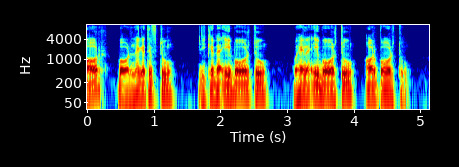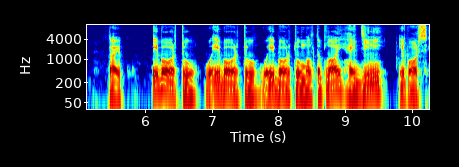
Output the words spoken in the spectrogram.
r power negative 2 دي كده a power 2 وهنا a power 2 r power 2 طيب a power 2 و a power 2 و a power 2 multiply هيديني a power 6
